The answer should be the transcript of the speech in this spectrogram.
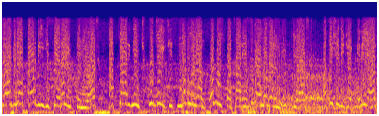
Koordinatlar bilgisayara yükleniyor. Dergin Çukurca ilçesinde bulunan obüs bataryası bombalarını yüklüyor. Ateş edecekleri yer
